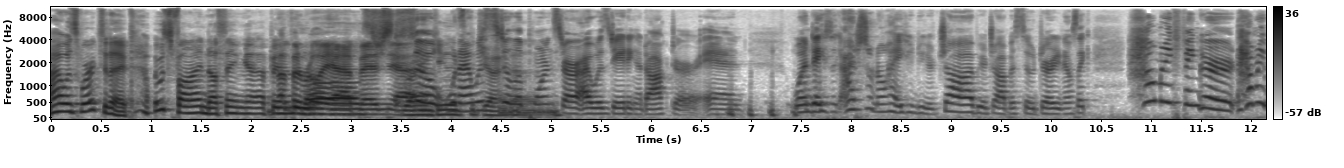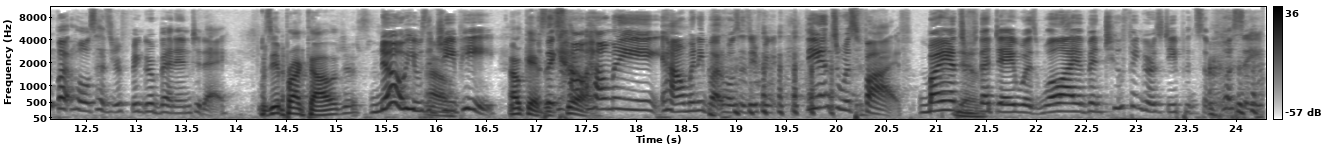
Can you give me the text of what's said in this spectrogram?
"How was work today? It was fine. Nothing happened. Nothing really all. happened, yeah. So grandkids, when I was still a porn star, I was dating a doctor, and one day he's like, "I just don't know how you can do your job. Your job is so dirty." And I was like, "How many finger? How many buttholes has your finger been in today?" Was he a proctologist? No, he was a Oh. GP. Okay, I was but like, still. how how many how many buttholes has your finger? the answer was five. My answer Yeah. for that day was, "Well, I have been two fingers deep in some pussy,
